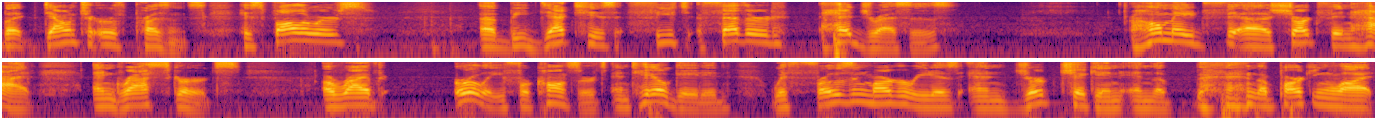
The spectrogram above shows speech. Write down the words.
but down to earth presence. His followers uh, bedecked his feet, feathered headdresses, homemade fi- uh, shark fin hat, and grass skirts arrived early for concerts and tailgated with frozen margaritas and jerk chicken in the in the parking lot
